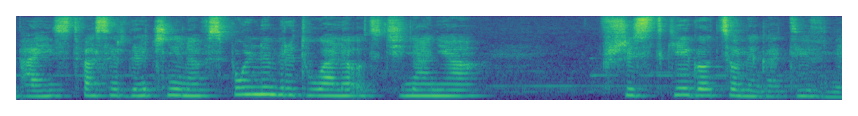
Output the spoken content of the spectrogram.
Państwa serdecznie na wspólnym rytuale odcinania wszystkiego, co negatywne.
